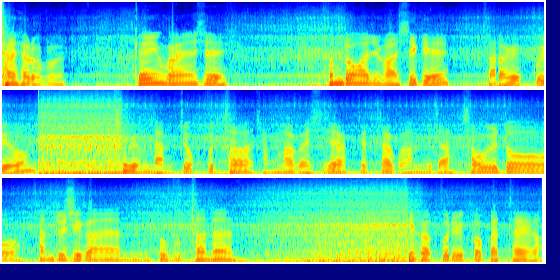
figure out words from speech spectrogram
자 여러분. 게임과 현실. 혼동하지 마시길 바라겠고요. 지금 남쪽부터 장마가 시작됐다고 합니다. 서울도 한두 시간 후부터는 비가 뿌릴 것 같아요.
